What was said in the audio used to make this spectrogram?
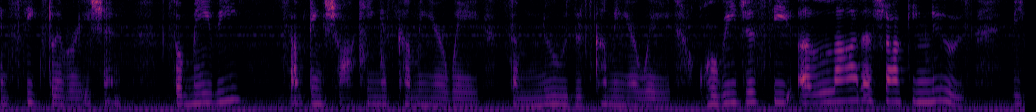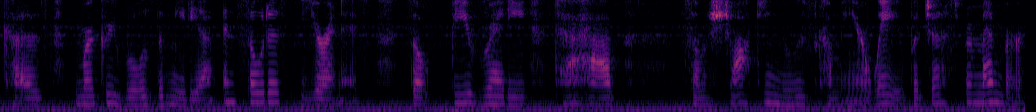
and seeks liberation. So maybe something shocking is coming your way, some news is coming your way, or we just see a lot of shocking news because Mercury rules the media and so does Uranus. So be ready to have some shocking news coming your way. But just remember,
